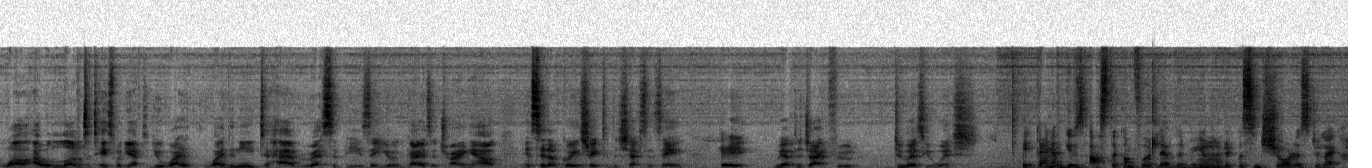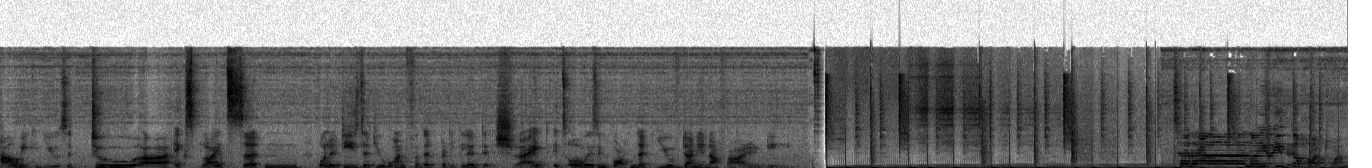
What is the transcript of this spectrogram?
While I would love to taste what you have to do, why, why the need to have recipes that your guys are trying out instead of going straight to the chefs and saying, hey, we have the jackfruit, do as you wish? It kind of gives us the comfort level that we're 100% sure as to like how we can use it to uh, exploit certain qualities that you want for that particular dish right? It's always important that you've done enough r&d ta-da! Now you eat the hot one.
